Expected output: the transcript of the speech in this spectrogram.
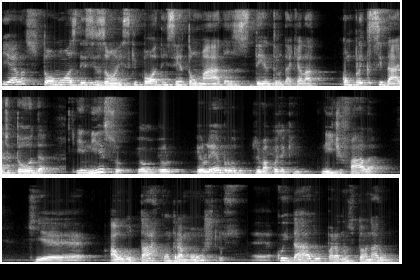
e elas tomam as decisões que podem ser tomadas dentro daquela complexidade toda. E nisso eu, eu, eu lembro de uma coisa que Nietzsche fala, que é ao lutar contra monstros, é, cuidado para não se tornar um.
